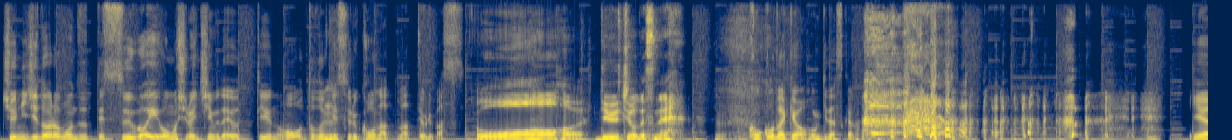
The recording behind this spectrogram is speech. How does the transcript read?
中日ドラゴンズってすごい面白いチームだよっていうのをお届けするコーナーとなっております、おー流暢ですね。ここだけは本気出すから。いや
